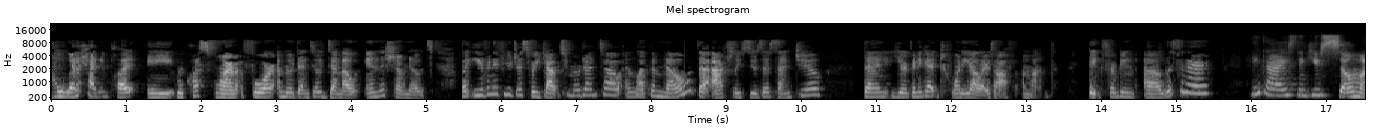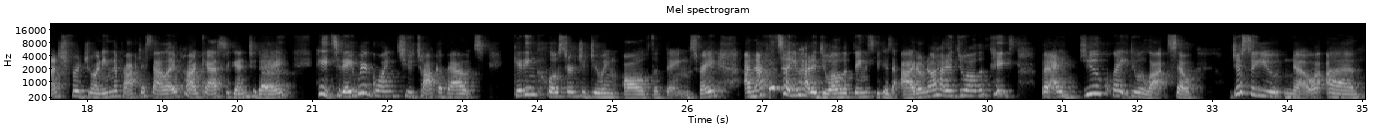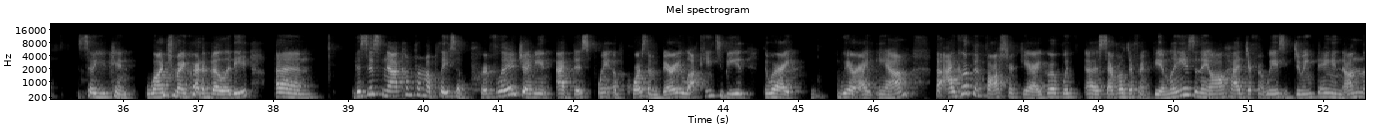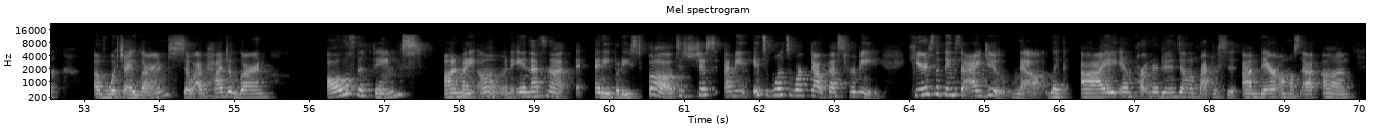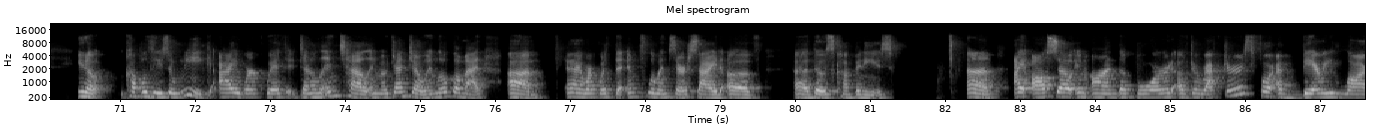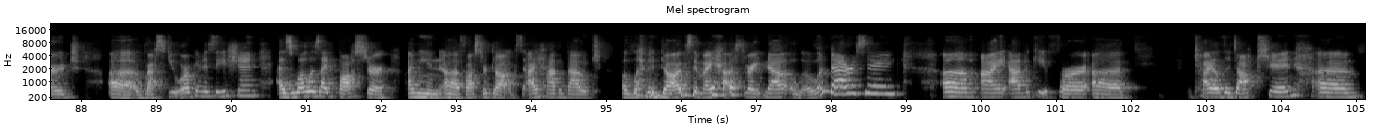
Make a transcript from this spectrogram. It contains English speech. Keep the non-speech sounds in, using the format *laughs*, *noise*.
I went ahead and put a request form for a Modento demo in the show notes. But even if you just reach out to Modento and let them know that Ashley Sousa sent you, then you're going to get $20 off a month. Thanks for being a listener. Hey guys, thank you so much for joining the Practice Ally podcast again today. Hey, today we're going to talk about getting closer to doing all of the things, right? I'm not going to tell you how to do all the things because I don't know how to do all the things, but I do quite do a lot. So, just so you know, um, so you can launch my credibility, um, this does not come from a place of privilege. I mean, at this point, of course, I'm very lucky to be the where I where I am. But I grew up in foster care. I grew up with uh, several different families, and they all had different ways of doing things, and none of which I learned. So I've had to learn all of the things on my own. And that's not anybody's fault. It's just, I mean, it's what's worked out best for me. Here's the things that I do now. Like I am partnered in a dental practice. I'm there almost at um, you know, a couple days a week. I work with Dental Intel and Modento and LocalMed. Um, and I work with the influencer side of uh, those companies. Um, I also am on the board of directors for a very large uh, rescue organization, as well as I foster, I mean, uh, foster dogs. I have about 11 *laughs* dogs in my house right now, a little embarrassing. Um, I advocate for uh, child adoption. Um,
